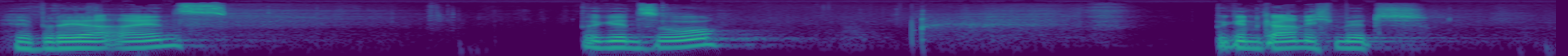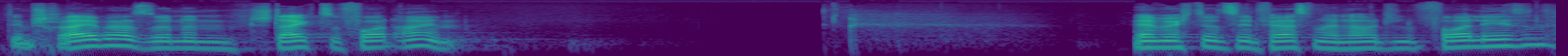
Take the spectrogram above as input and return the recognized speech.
Hebräer 1 beginnt so, beginnt gar nicht mit dem Schreiber, sondern steigt sofort ein. Wer möchte uns den Vers mal laut vorlesen?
